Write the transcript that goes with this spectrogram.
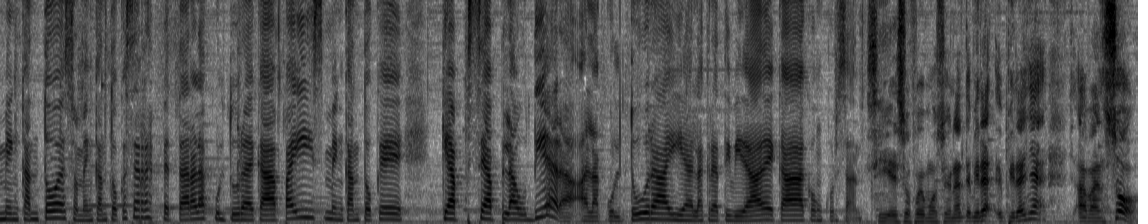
me encantó eso, me encantó que se respetara la cultura de cada país, me encantó que, que se aplaudiera a la cultura y a la creatividad de cada concursante. Sí, eso fue emocionante. Mira, eh, Piraña avanzó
